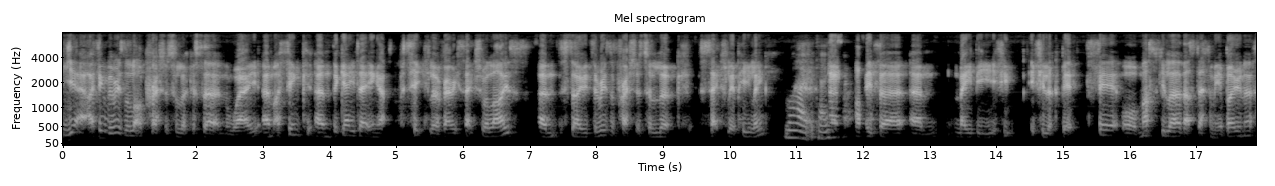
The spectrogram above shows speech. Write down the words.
Yeah, I think there is a lot of pressure to look a certain way. Um, I think um, the gay dating apps in particular are very sexualized. Um, so there is a pressure to look sexually appealing. Right. Okay. Um, either um, maybe if you if you look a bit fit or muscular, that's definitely a bonus.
